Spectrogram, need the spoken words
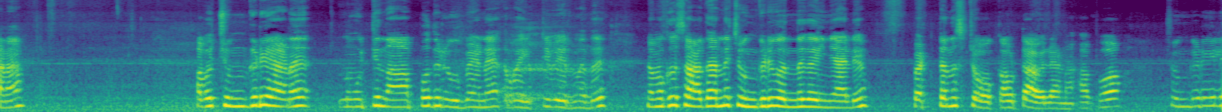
ആണ്. അപ്പോൾ ചുങ്കിടിയാണ് നൂറ്റി നാൽപ്പത് രൂപയാണ് റേറ്റ് വരുന്നത്. നമുക്ക് സാധാരണ ചുങ്കിടി വന്നു കഴിഞ്ഞാൽ പെട്ടെന്ന് സ്റ്റോക്ക് ഔട്ട് ആവലാണ്. അപ്പോൾ ചുങ്കിടിയിൽ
